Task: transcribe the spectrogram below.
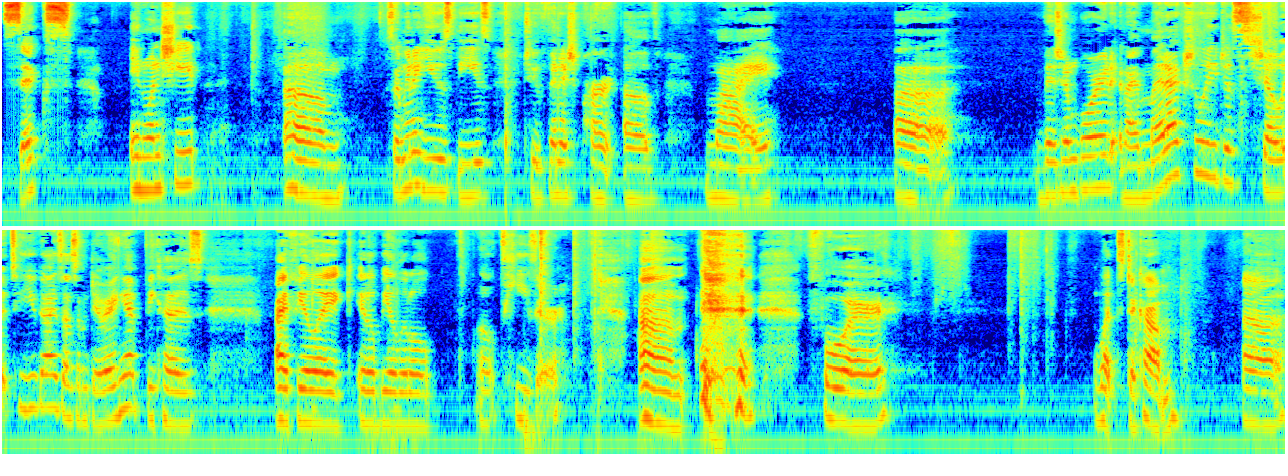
six in one sheet. Um, so I'm going to use these to finish part of my uh, vision board. And I might actually just show it to you guys as I'm doing it because I feel like it'll be a little, little teaser um, for what's to come. Uh,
